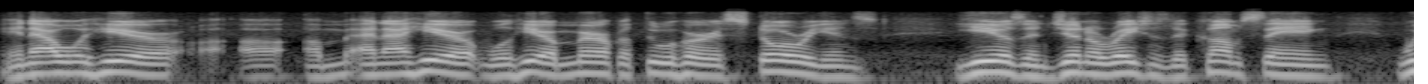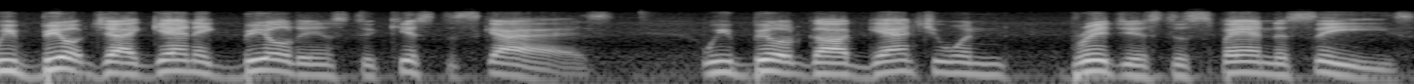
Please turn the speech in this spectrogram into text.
And I will hear, uh, um, and I hear will hear America through her historians, years and generations to come, saying, "We built gigantic buildings to kiss the skies. We built gargantuan bridges to span the seas.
